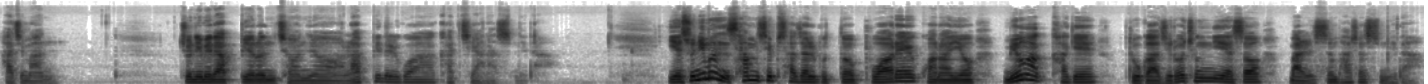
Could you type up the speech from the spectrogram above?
하지만 주님의 답변은 전혀 랍비들과 같지 않았습니다. 예수님은 34절부터 부활에 관하여 명확하게 두 가지로 정리해서 말씀하셨습니다.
